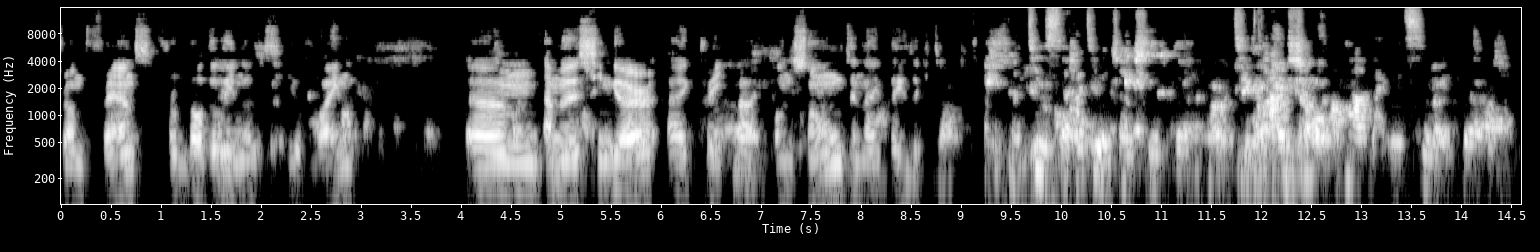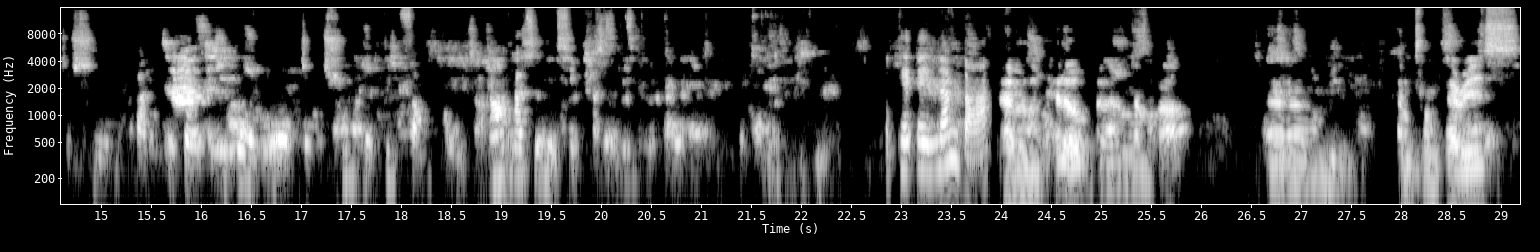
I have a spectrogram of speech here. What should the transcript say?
from France, from Bordeaux, you know, the city of wine. Um, I'm a singer. I create my own songs and I play the guitar. 祭司他基本上是个吉他手，然后他来自一个就是法国的就是波尔多整区的地方，然后他是写他自己的歌。 Okay, eh, a number. Um, hello, um, I'm Nampa. Um, I'm from Paris.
